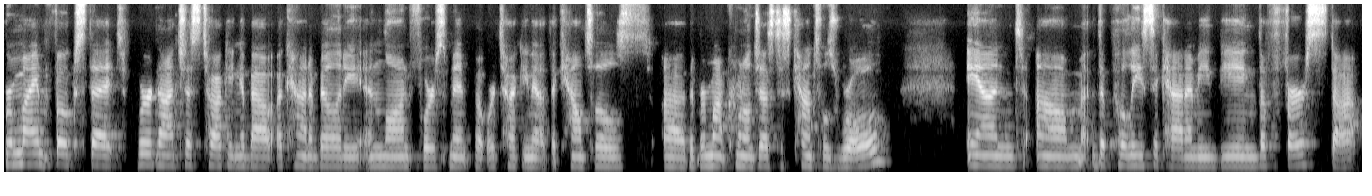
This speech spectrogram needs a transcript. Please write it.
remind folks that we're not just talking about accountability and law enforcement, but we're talking about the council's, uh, the Vermont Criminal Justice Council's role and um, the police academy being the first stop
